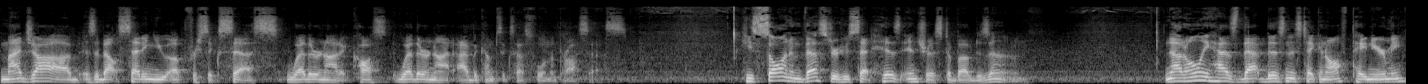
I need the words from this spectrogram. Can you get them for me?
my job is about setting you up for success, whether or not it costs, whether or not I become successful in the process. He saw an investor who set his interest above his own. Not only has that business taken off, PayNearMe,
